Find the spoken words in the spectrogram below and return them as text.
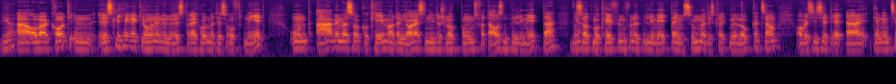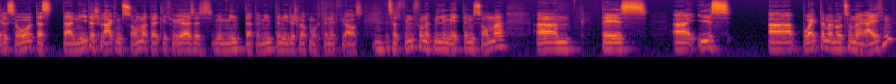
ja. äh, aber gerade in östlichen Regionen in Österreich hat man das oft nicht. Und auch wenn man sagt, okay, man hat einen Jahresniederschlag bei uns von 1000 mm, dann ja. sagt man, okay, 500 mm im Sommer, das kriegt man locker zusammen. Aber es ist ja äh, tendenziell so, dass der Niederschlag im Sommer deutlich höher ist als im Winter. Der Winterniederschlag macht ja nicht viel aus. Mhm. Das heißt, 500 mm im Sommer, ähm, das äh, ist äh, bald einmal was zum Erreichen.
